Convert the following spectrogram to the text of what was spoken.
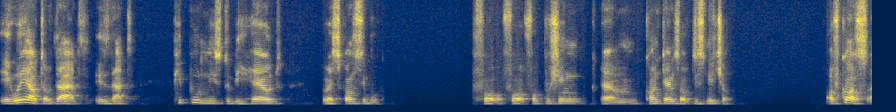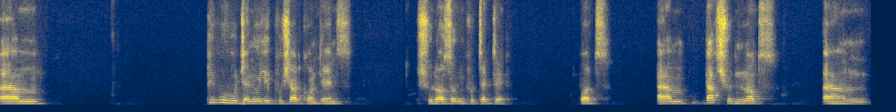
a way out of that is that people needs to be held responsible for for for pushing um, contents of this nature. Of course, um, people who genuinely push out contents should also be protected, but um, that should not um,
